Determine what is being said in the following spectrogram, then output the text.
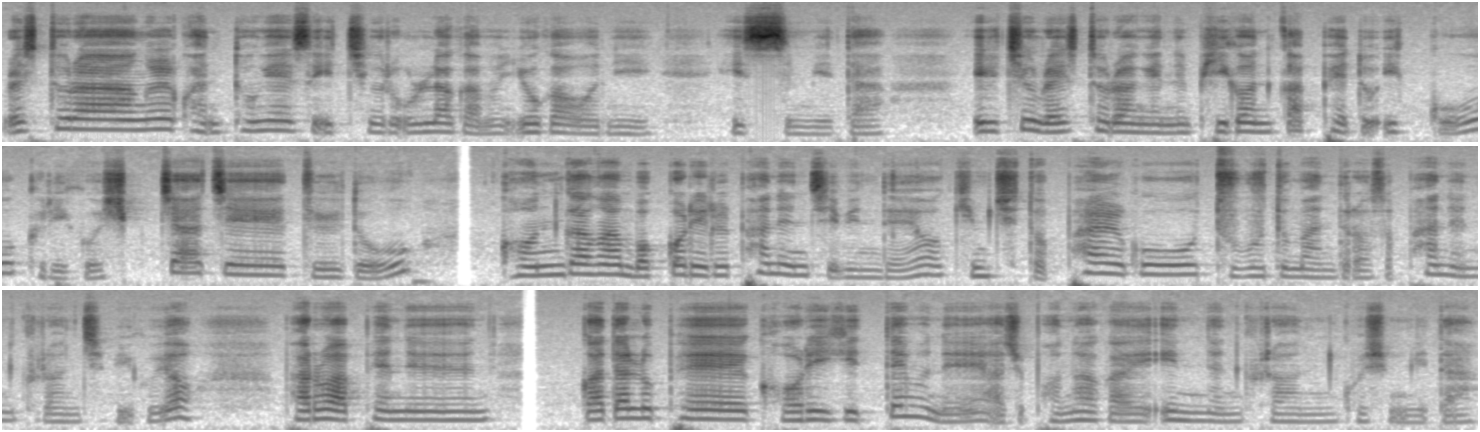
레스토랑을 관통해서 2층으로 올라가면 요가원이 있습니다. 1층 레스토랑에는 비건 카페도 있고 그리고 식자재들도 건강한 먹거리를 파는 집인데요. 김치도 팔고 두부도 만들어서 파는 그런 집이고요. 바로 앞에는 과달루페 거리이기 때문에 아주 번화가에 있는 그런 곳입니다.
